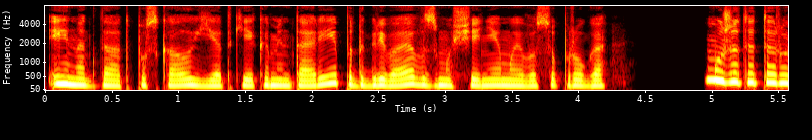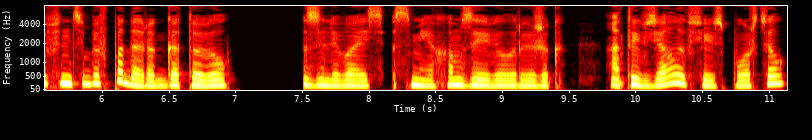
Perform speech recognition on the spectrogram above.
и иногда отпускал едкие комментарии, подогревая возмущение моего супруга. «Может, это Руфин тебе в подарок готовил?» Заливаясь смехом, заявил Рыжик. «А ты взял и все испортил?»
